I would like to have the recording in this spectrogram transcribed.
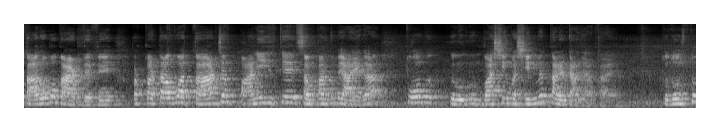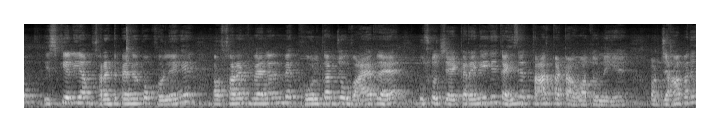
तारों को काट देते हैं। और कटा हुआ तार जब पानी के संपर्क में आएगा तो वॉशिंग मशीन में करंट आ जाता है। तो दोस्तों इसके लिए हम फ्रंट पैनल को खोलेंगे और फ्रंट पैनल में खोलकर जो वायर है उसको चेक करेंगे कि कहीं से तार कटा हुआ तो नहीं है। और जहाँ पर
